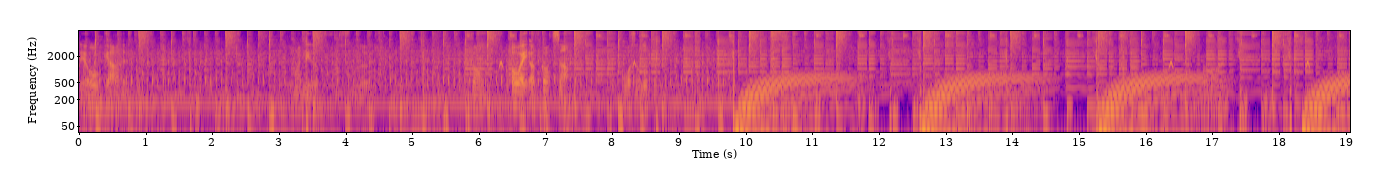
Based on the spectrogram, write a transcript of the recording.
They're all guarded. Might need to look for some of those. Gone. Oh wait, I've got some. I wasn't looking. And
